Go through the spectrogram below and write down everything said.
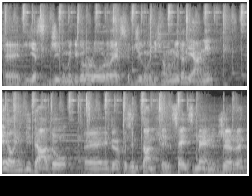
eh, ISG come dicono loro, ESG come diciamo noi italiani, e ho invitato eh, il rappresentante, il sales manager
